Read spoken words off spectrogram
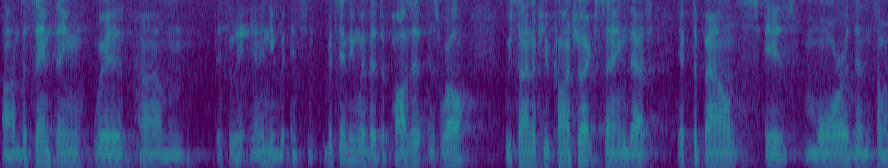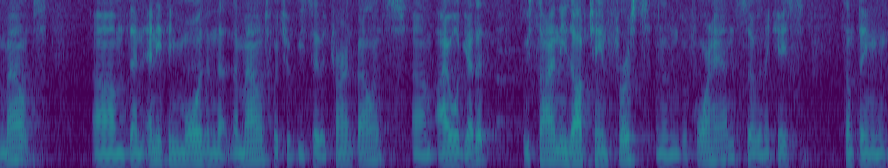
Um, the same thing with, um, basically, any, same thing with a deposit as well. We sign a few contracts saying that if the balance is more than some amount, um, then anything more than that amount, which would be, say, the current balance, um, I will get it. We sign these off-chain first and then beforehand, so in the case something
